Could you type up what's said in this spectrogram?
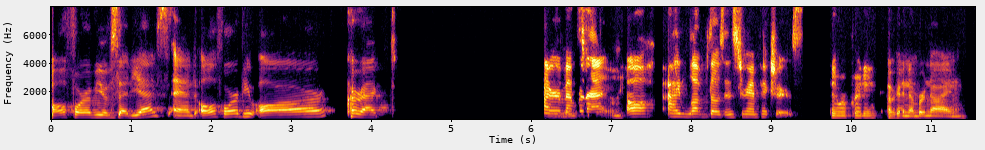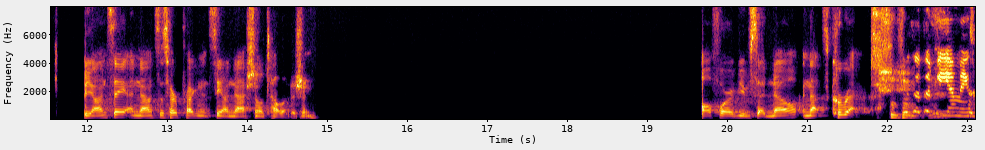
All four of you have said yes, and all four of you are correct. I remember that. Oh, I loved those Instagram pictures. They were pretty. Okay, number nine. Beyonce announces her pregnancy on national television. All four of you have said no, and that's correct. Was that the VMAs?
